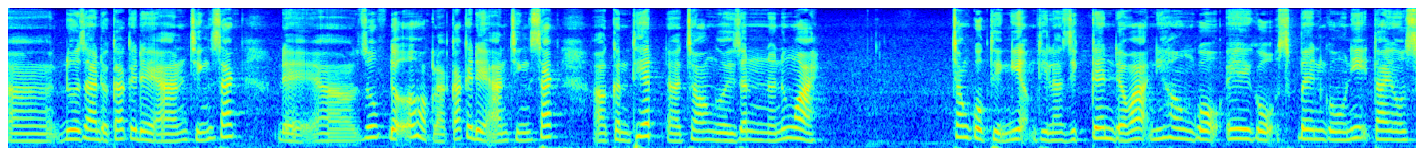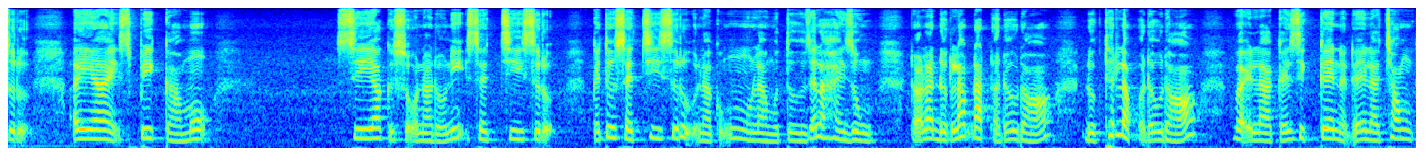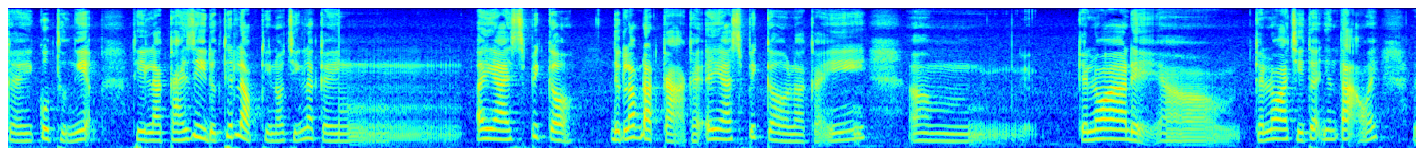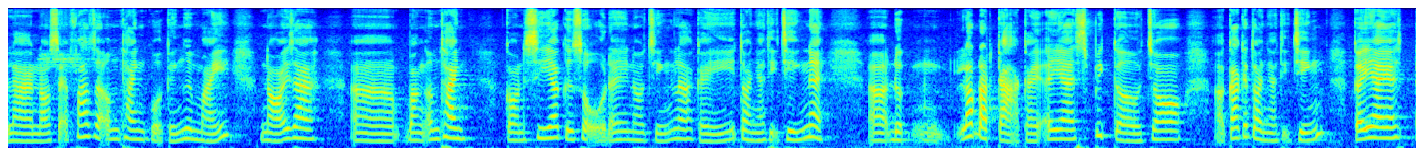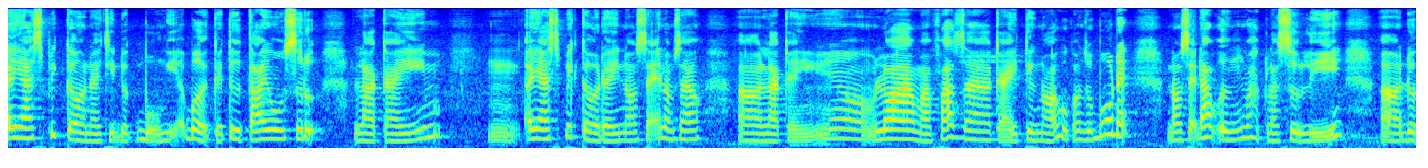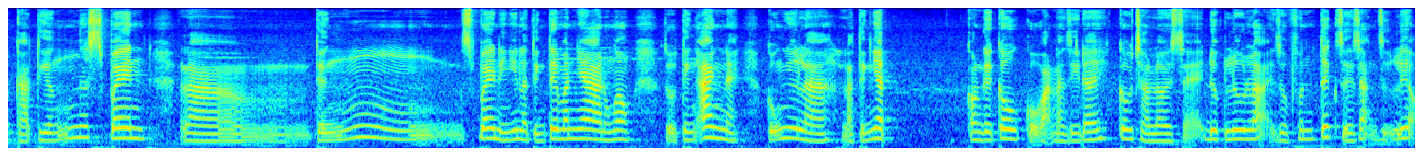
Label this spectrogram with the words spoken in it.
đưa ra được các cái đề án chính sách để uh, giúp đỡ hoặc là các cái đề án chính sách uh, cần thiết uh, cho người dân nước ngoài. Trong cuộc thử nghiệm thì là dịch kênh đều ạ Nihongo, Ego, Spengo ni taio suru AI speaker mo shiyakusho nào đó ni sechi suru cái từ sechi suru là cũng là một từ rất là hay dùng. Đó là được lắp đặt ở đâu đó được thiết lập ở đâu đó. Vậy là cái dịch kênh ở đây là trong cái cuộc thử nghiệm. Thì là cái gì được thiết lập thì nó chính là cái AI speaker. Được lắp đặt cả cái AI speaker là cái um, cái loa để uh, cái loa trí tuệ nhân tạo ấy là nó sẽ phát ra âm thanh của cái người máy nói ra uh, bằng âm thanh còn Sia cửa sổ ở đây nó chính là cái tòa nhà thị chính này. À, được lắp đặt cả cái AI speaker cho à, các cái tòa nhà thị chính. Cái AI, AI speaker này thì được bổ nghĩa bởi cái từ taio sự là cái Ừ, AI speaker đấy nó sẽ làm sao? À, là cái ờ, loa mà phát ra cái tiếng nói của con robot đấy nó sẽ đáp ứng hoặc là xử lý à, được cả tiếng Spain là tiếng Spain hình như là tiếng Tây Ban Nha đúng không? Rồi tiếng Anh này cũng như là là tiếng Nhật. Còn cái câu của bạn là gì đây? Câu trả lời sẽ được lưu lại rồi phân tích dưới dạng dữ liệu.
